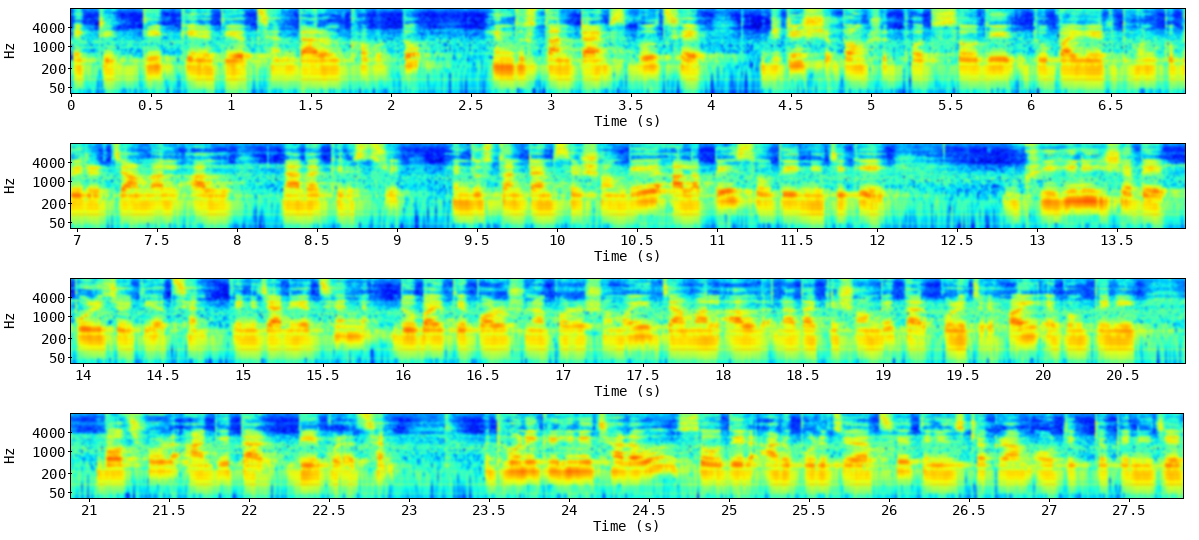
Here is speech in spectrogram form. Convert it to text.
একটি দ্বীপ কিনে দিয়েছেন। দারুণ খবর তো। হিন্দুস্তান টাইমস বলছে, ব্রিটিশ বংশোদ্ভূত সৌদি দুবাইয়ের ধনকুবেরের জামাল আল নাদাকের স্ত্রী। হিন্দুস্তান টাইমসের সঙ্গে আলাপে সৌদি নিজেকে গৃহিণী হিসেবে পরিচয় দিয়েছেন। তিনি জানিয়েছেন, দুবাইতে পড়াশোনা করার সময় জামাল আল নাদাকের সঙ্গে তার পরিচয় হয় এবং তিনি বছর আগে তার বিয়ে করেছেন। ধনী গৃহিণী ছাড়াও সৌদির আরও পরিচয় আছে। তিনি ইনস্টাগ্রাম ও টিকটকে নিজের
